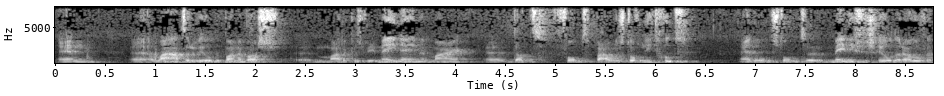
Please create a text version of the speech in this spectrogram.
En uh, later wilde Barnabas uh, Marcus weer meenemen, maar dat vond Paulus toch niet goed. Er ontstond meningsverschil daarover.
